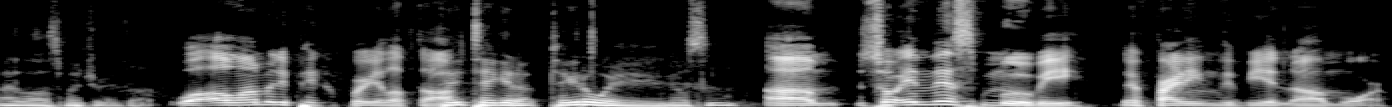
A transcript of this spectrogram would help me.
I lost my train of thought. Well, allow me to pick up where you left off. Ta- take it up. Take it away, Nelson. Um, so in this movie, they're fighting the Vietnam War,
